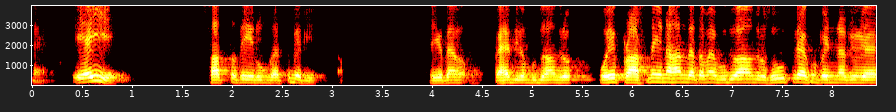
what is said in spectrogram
නැහැ. ඒ ඇයි ඒ? සත්‍ය තේරුම් ගත්ත බැරි වෙච්චා. ඒක තමයි පැහැදිලිව බුදුහාමුදුර ඔය ප්‍රශ්නේ නහන්ද තමයි බුදුහාමුදුර සූත්‍රයක්ම පෙන්නන කියන්නේ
